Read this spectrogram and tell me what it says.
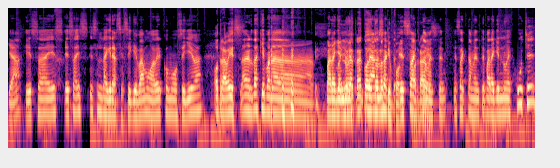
¿Ya? Esa es, esa es, esa es la gracia. Así que vamos a ver cómo se lleva. Otra vez. La verdad es que para, para El quien mayor atraco de todos los tiempos, Exactamente, exactamente. Para quien no escuche,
